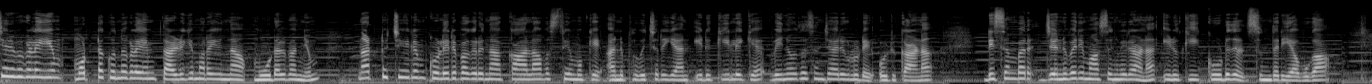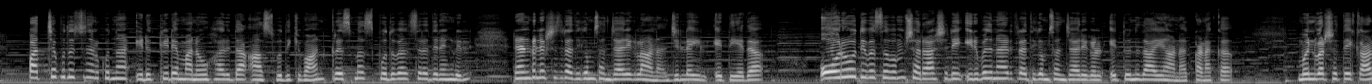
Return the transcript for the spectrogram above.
ചെരുവുകളെയും മൊട്ടക്കുന്നുകളെയും തഴുകിമറിയുന്ന മൂടൽമഞ്ഞും നട്ടുച്ചയിലും കുളിര് പകരുന്ന കാലാവസ്ഥയുമൊക്കെ അനുഭവിച്ചറിയാൻ ഇടുക്കിയിലേക്ക് വിനോദസഞ്ചാരികളുടെ ഒഴുക്കാണ്. ഡിസംബർ ജനുവരി മാസങ്ങളിലാണ് ഇടുക്കി കൂടുതൽ സുന്ദരിയാവുക. പച്ചപുതച്ചു നിൽക്കുന്ന ഇടുക്കിയുടെ മനോഹാരിത ആസ്വദിക്കുവാൻ ക്രിസ്മസ് പുതുവത്സര ദിനങ്ങളിൽ രണ്ടു ലക്ഷത്തിലധികം സഞ്ചാരികളാണ് ജില്ലയിൽ എത്തിയത്. ഓരോ ദിവസവും ശരാശരി ഇരുപതിനായിരത്തിലധികം സഞ്ചാരികൾ എത്തുന്നതായാണ് കണക്ക്. മുൻവർഷത്തേക്കാൾ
